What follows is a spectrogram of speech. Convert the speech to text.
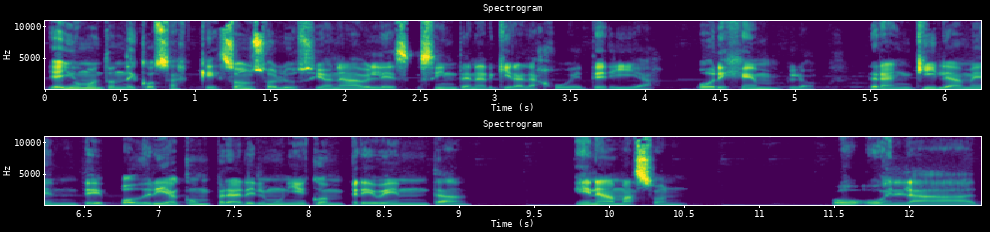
Y hay un montón de cosas que son solucionables sin tener que ir a la juguetería. Por ejemplo, tranquilamente podría comprar el muñeco en preventa en Amazon o, en la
